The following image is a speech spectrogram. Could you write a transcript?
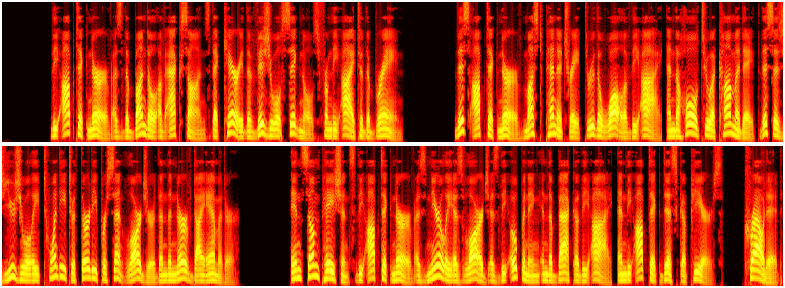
The optic nerve is the bundle of axons that carry the visual signals from the eye to the brain. This optic nerve must penetrate through the wall of the eye, and the hole to accommodate this is usually 20 to 30% larger than the nerve diameter. In some patients the optic nerve is nearly as large as the opening in the back of the eye, and the optic disc appears «crowded»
